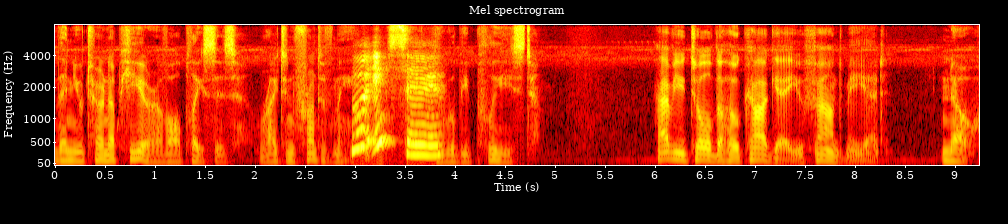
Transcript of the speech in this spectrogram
Then you turn up here, of all places, right in front of me. Who is it? He will be pleased. Have you told the Hokage you found me yet? No,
